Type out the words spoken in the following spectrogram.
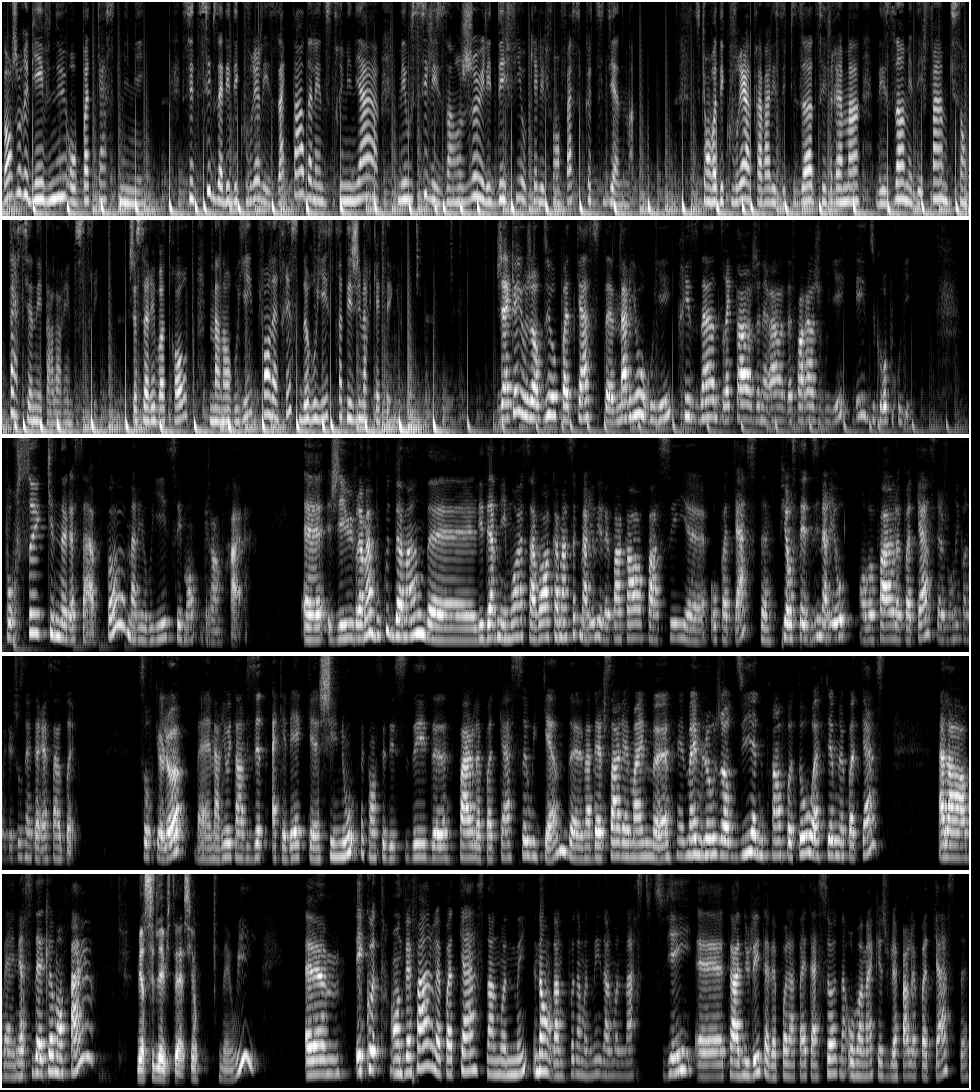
Bonjour et bienvenue au podcast minier. C'est ici que vous allez découvrir les acteurs de l'industrie minière, mais aussi les enjeux et les défis auxquels ils font face quotidiennement. Ce qu'on va découvrir à travers les épisodes, c'est vraiment des hommes et des femmes qui sont passionnés par leur industrie. Je serai votre hôte, Manon Rouillé, fondatrice de Rouillé Stratégie Marketing. J'accueille aujourd'hui au podcast Mario Rouillé, président directeur général de Forage Rouillé et du groupe Rouillé. Pour ceux qui ne le savent pas, Mario Rouillé, c'est mon grand frère. Euh, j'ai eu vraiment beaucoup de demandes euh, les derniers mois à savoir comment ça que Mario n'avait pas encore passé euh, au podcast. Puis on s'était dit, Mario, on va faire le podcast la journée qu'on a quelque chose d'intéressant à dire. Sauf que là, ben, Mario est en visite à Québec chez nous. Fait qu'on s'est décidé de faire le podcast ce week-end. ma belle-sœur est même, même là aujourd'hui. Elle nous prend en photo, elle filme le podcast. Alors, ben, merci d'être là, mon frère. Merci de l'invitation. Ben oui. Euh, écoute, on devait faire le podcast dans le mois de mai. Non, dans, pas dans le mois de mai, dans le mois de mars. Tu te souviens, euh, tu as annulé, tu n'avais pas la tête à ça au moment que je voulais faire le podcast.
